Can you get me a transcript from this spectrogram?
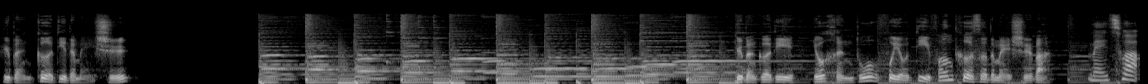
日本各地的美食。日本各地有很多富有地方特色的美食吧？没错，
